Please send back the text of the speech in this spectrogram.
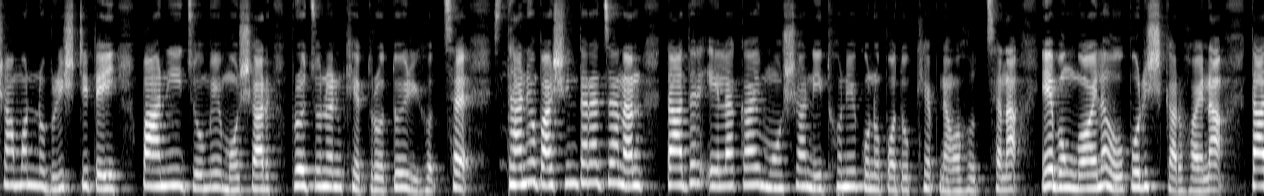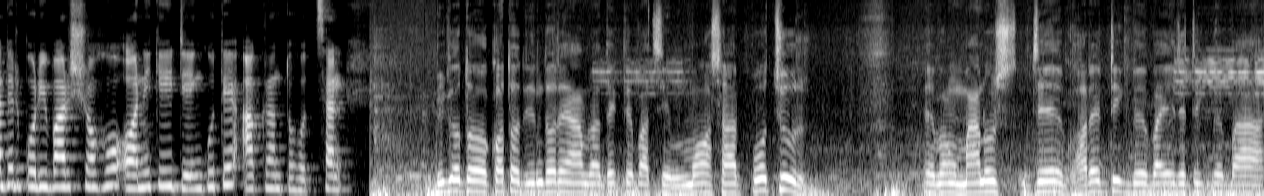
সামান্য বৃষ্টিতেই পানি জমে মশার প্রজনন ক্ষেত্র তৈরি হচ্ছে। স্থানীয় বাসিন্দারা জানান, তাদের এলাকায় মশা নিধনে কোনো পদক্ষেপ নেওয়া হচ্ছে না এবং ময়লাও পরিষ্কার হয় না। তাদের পরিবার সহ অনেকেই ডেঙ্গুতে আক্রান্ত হচ্ছেন। বিগত কতদিন ধরে আমরা দেখতে পাচ্ছি মশার প্রচুর এবং মানুষ যে ঘরে টিকবে বাইরে টিকবে বা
